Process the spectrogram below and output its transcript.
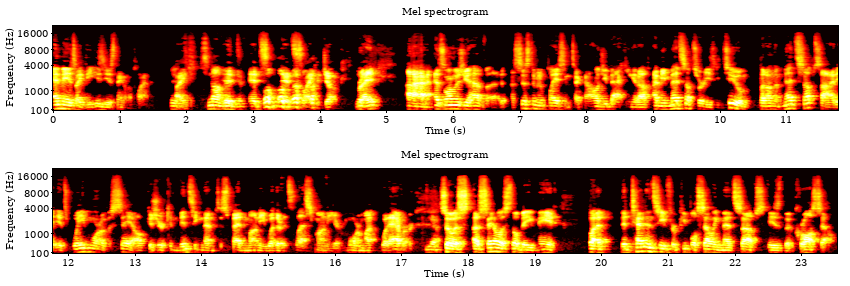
MA is like the easiest thing on the planet. Like, it's not It, it's it's like a joke, right? Uh, as long as you have a, a system in place and technology backing it up. I mean, med subs are easy too, but on the med sub side, it's way more of a sale because you're convincing them to spend money, whether it's less money or more money, whatever. Yeah. So a sale is still being made, but the tendency for people selling med subs is the cross sell.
